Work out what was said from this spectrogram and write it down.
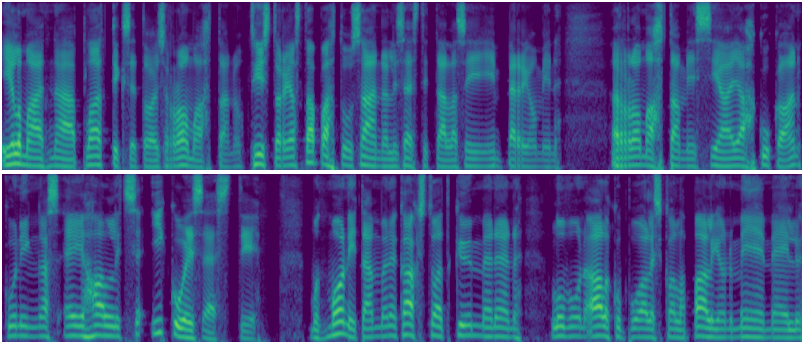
ilman, että nämä plattikset olisi romahtanut. Historiassa tapahtuu säännöllisesti tällaisia imperiumin romahtamisia, ja kukaan kuningas ei hallitse ikuisesti mutta moni tämmöinen 2010-luvun alkupuoliskolla paljon meemeily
